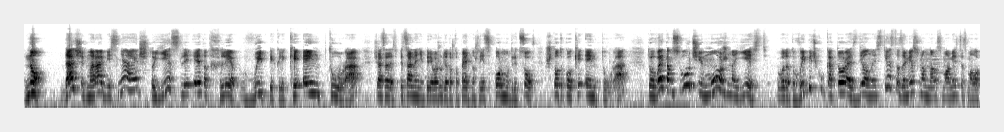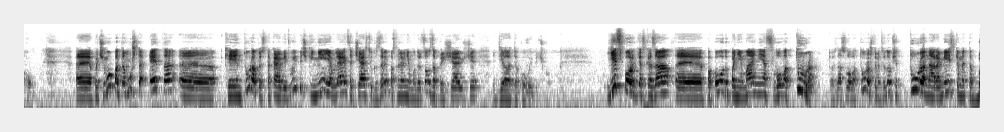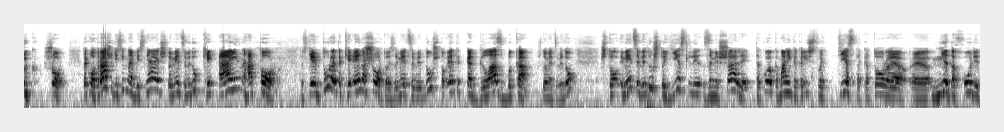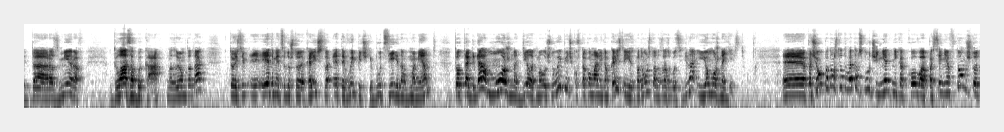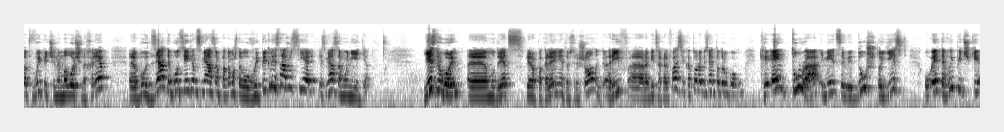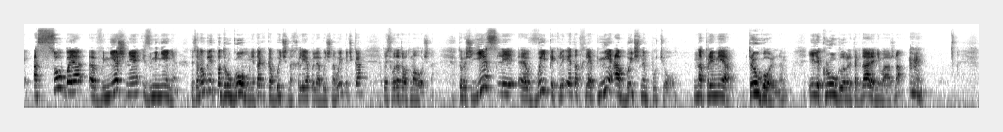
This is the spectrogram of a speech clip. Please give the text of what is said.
Но Дальше Гмара объясняет, что если этот хлеб выпекли кеэнтура, сейчас я специально не перевожу для того, чтобы понять, потому что есть спор мудрецов, что такое кеэнтура, то в этом случае можно есть вот эту выпечку, которая сделана из теста, замешанном на, вместе с молоком. Э, почему? Потому что это э, кеентура, то есть такая вид выпечки, не является частью гзыры постановления мудрецов, запрещающие делать такую выпечку. Есть спор, как я сказал, э, по поводу понимания слова תורא. То есть, да, слово תורא, что имеется в виду вообще תורא на арамейском это бык, שור. Так вот, Раши действительно объясняет, что имеется в виду כעין התור. То есть כעין תורא это כעין השור, то есть имеется в виду, что это как глаз быка. Что имеется в виду? Что имеется в виду, что если замешали такое маленькое количество теста, которое э, не доходит до размеров глаза быка, назовем это так. То есть, и, и это имеется в виду, что количество этой выпечки будет съедено в момент, то тогда можно делать молочную выпечку в таком маленьком количестве, потому что она сразу будет съедена, и ее можно есть. Э, почему? Потому что в этом случае нет никакого опасения в том, что этот выпеченный молочный хлеб э, будет взят и будет съеден с мясом, потому что его выпекли и сразу съели, и с мясом его не едят. Есть другой э, мудрец первых поколений, то есть решен, Риф э, Рабица Кальфаси, который объясняет по-другому. Кейн Тура имеется в виду, что есть у этой выпечки особое э, внешнее изменение. То есть оно выглядит по-другому, не так, как обычно хлеб или обычная выпечка, то есть вот это вот молочное. То есть если э, выпекли этот хлеб необычным путем, например, треугольным, или круглым, или так далее, неважно,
